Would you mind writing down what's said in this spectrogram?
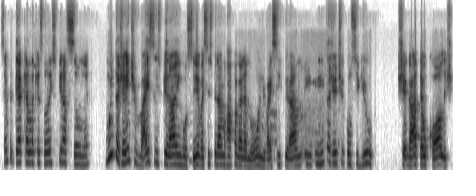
sempre ter aquela questão da inspiração, né? muita gente vai se inspirar em você, vai se inspirar no Rafa Galhanoni, vai se inspirar em, em muita gente que conseguiu chegar até o college.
